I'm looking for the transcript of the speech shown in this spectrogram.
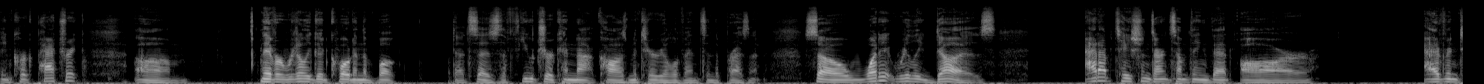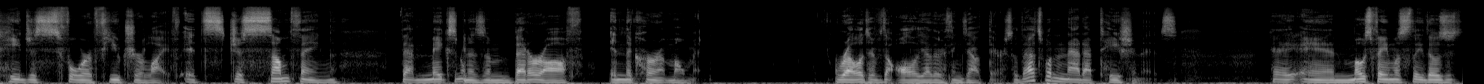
and Kirkpatrick, um, they have a really good quote in the book that says the future cannot cause material events in the present. So, what it really does, adaptations aren't something that are advantageous for future life. It's just something that makes an organism better off in the current moment relative to all the other things out there. So that's what an adaptation is. Okay, and most famously those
